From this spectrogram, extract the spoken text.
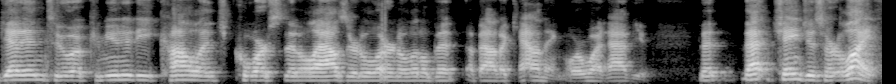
get into a community college course that allows her to learn a little bit about accounting or what have you, that that changes her life.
